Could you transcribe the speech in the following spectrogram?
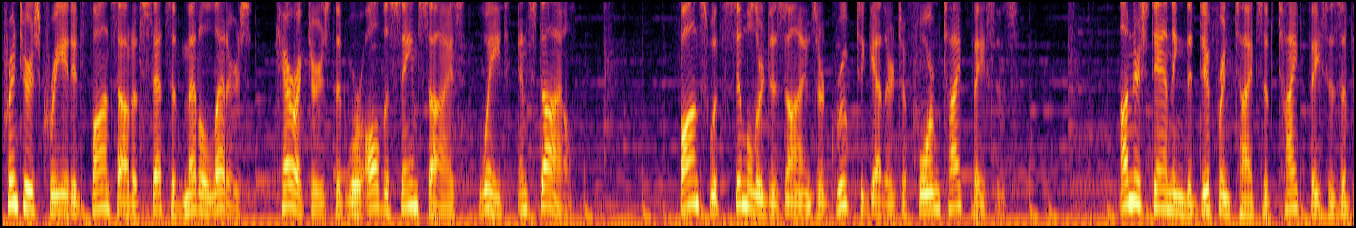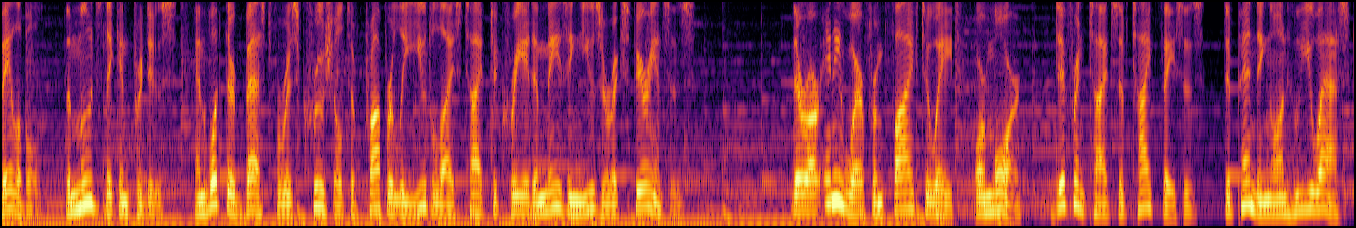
printers created fonts out of sets of metal letters, characters that were all the same size, weight, and style. Fonts with similar designs are grouped together to form typefaces. Understanding the different types of typefaces available, the moods they can produce, and what they're best for is crucial to properly utilize type to create amazing user experiences. There are anywhere from 5 to 8, or more, different types of typefaces, depending on who you ask.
